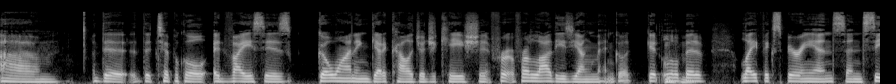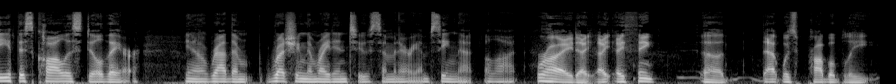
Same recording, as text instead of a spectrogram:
um, the the typical advice is go on and get a college education for for a lot of these young men. Go get a little mm-hmm. bit of life experience and see if this call is still there. You know, rather than rushing them right into seminary. I'm seeing that a lot. Right. I I, think. Uh, that was probably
